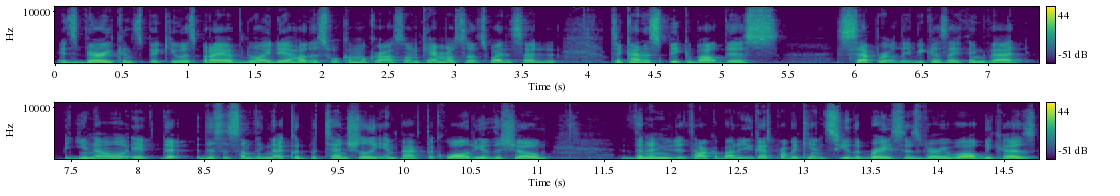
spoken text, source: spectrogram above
it's very conspicuous, but I have no idea how this will come across on camera. So that's why I decided to kind of speak about this separately because I think that you know if th- this is something that could potentially impact the quality of the show, then I need to talk about it. You guys probably can't see the braces very well because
